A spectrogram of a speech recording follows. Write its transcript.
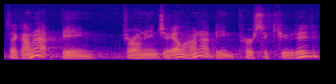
It's like, I'm not being thrown in jail, I'm not being persecuted.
